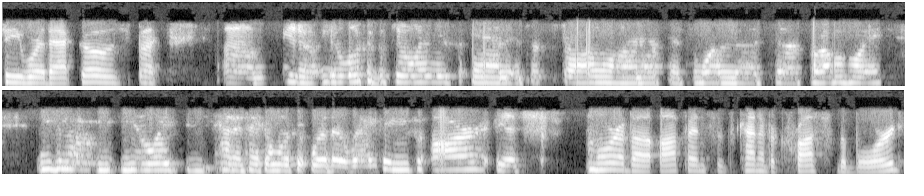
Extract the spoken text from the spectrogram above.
see where that goes. But, um, you know, you look at the Phillies and it's a strong lineup. It's one that uh, probably even though you like kind of take a look at where their rankings are, it's more of an offense that's kind of across the board.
